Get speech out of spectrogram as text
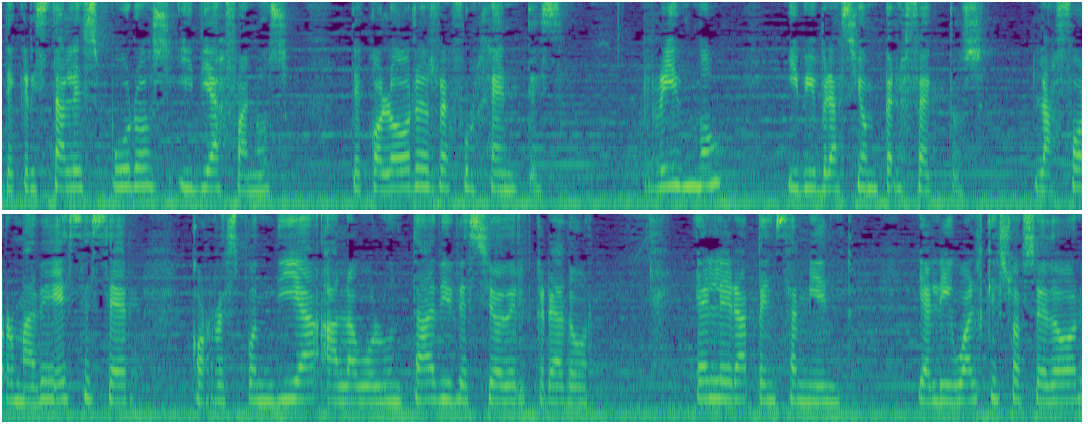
de cristales puros y diáfanos, de colores refulgentes, ritmo y vibración perfectos. La forma de ese ser correspondía a la voluntad y deseo del Creador. Él era pensamiento, y al igual que su hacedor,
